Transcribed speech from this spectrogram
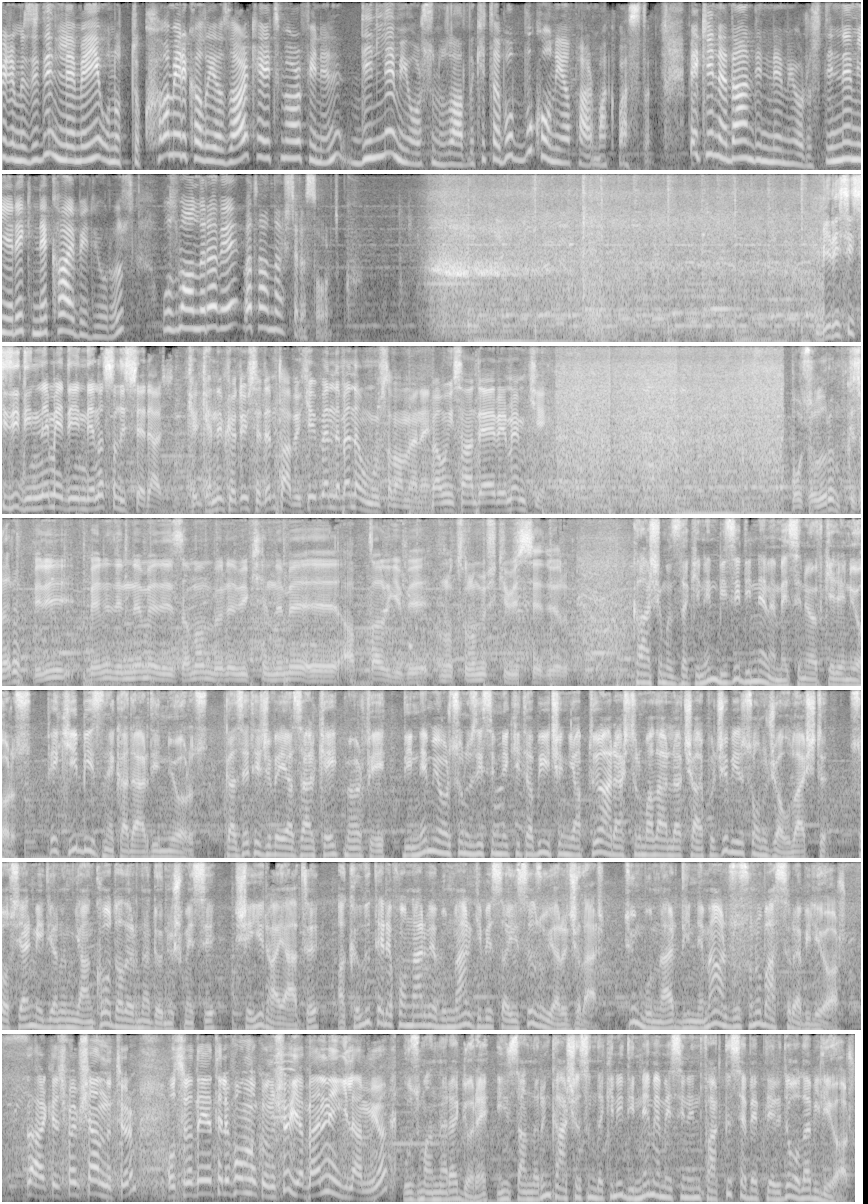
Birbirimizi dinlemeyi unuttuk. Amerikalı yazar Kate Murphy'nin Dinlemiyorsunuz adlı kitabı bu konuya parmak bastı. Peki neden dinlemiyoruz? Dinlemeyerek ne kaybediyoruz? Uzmanlara ve vatandaşlara sorduk. Birisi sizi dinlemediğinde nasıl hissedersin? Ke- Kendim kötü hissederim tabii ki. Ben de ben de umursamam yani. Ben bu insana değer vermem ki. Bozulurum, kızarım. Biri beni dinlemediği zaman böyle bir kendimi e, aptal gibi, unutulmuş gibi hissediyorum. Karşımızdakinin bizi dinlememesine öfkeleniyoruz. Peki biz ne kadar dinliyoruz? Gazeteci ve yazar Kate Murphy, Dinlemiyorsunuz isimli kitabı için yaptığı araştırmalarla çarpıcı bir sonuca ulaştı. Sosyal medyanın yankı odalarına dönüşmesi, şehir hayatı, akıllı telefonlar ve bunlar gibi sayısız uyarıcılar. Tüm bunlar dinleme arzusunu bastırabiliyor. Arkadaşıma bir şey anlatıyorum. O sırada ya telefonla konuşuyor ya benle ilgilenmiyor. Uzmanlara göre insanların karşısındakini dinlememesinin farklı sebepleri de olabiliyor.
